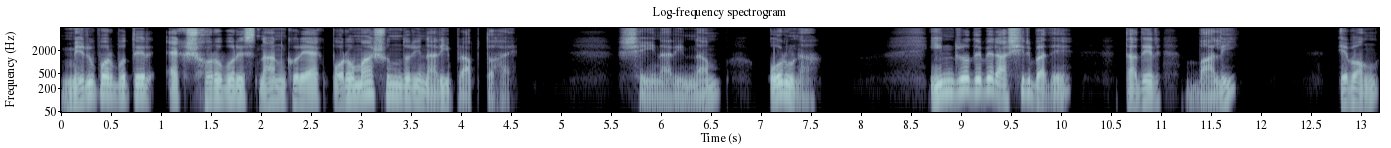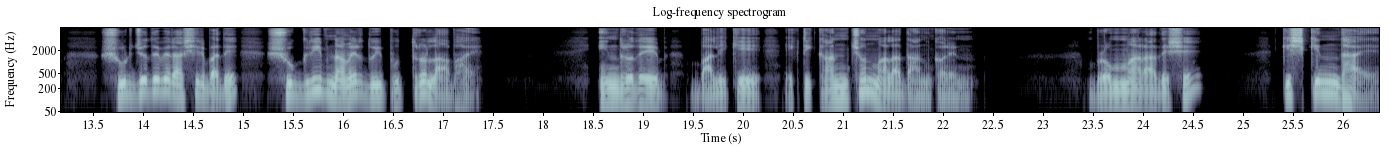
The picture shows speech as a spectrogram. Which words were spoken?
মেরু পর্বতের এক সরোবরে স্নান করে এক পরমা সুন্দরী নারী প্রাপ্ত হয়। সেই নারীর নাম অরুণা। ইন্দ্রদেবের আশীর্বাদে তাদের বালি এবং সূর্যদেবের আশীর্বাদে সুগ্রীব নামের দুই পুত্র লাভ হয়। ইন্দ্রদেব বালিকে একটি কাঞ্চনমালা দান করেন। ব্রহ্মার আদেশে কিষ্কিন্ধায়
